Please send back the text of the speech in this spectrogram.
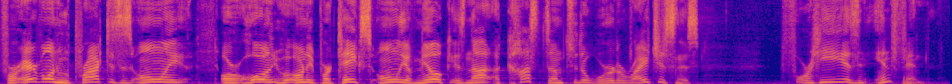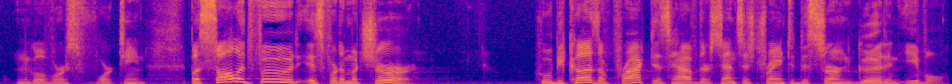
For everyone who practices only or who only partakes only of milk is not accustomed to the word of righteousness, for he is an infant. Let me go verse 14. But solid food is for the mature who, because of practice, have their senses trained to discern good and evil.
